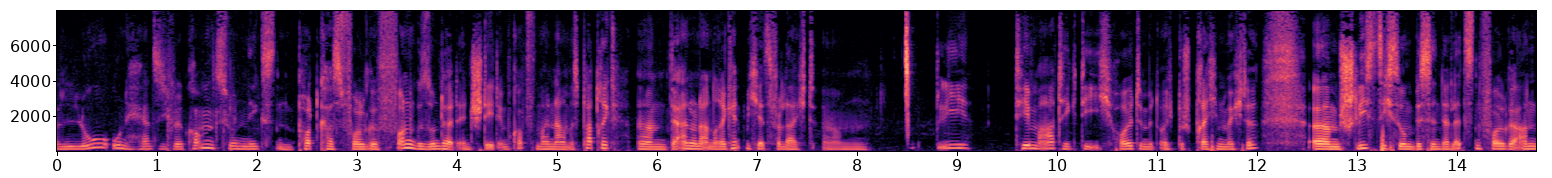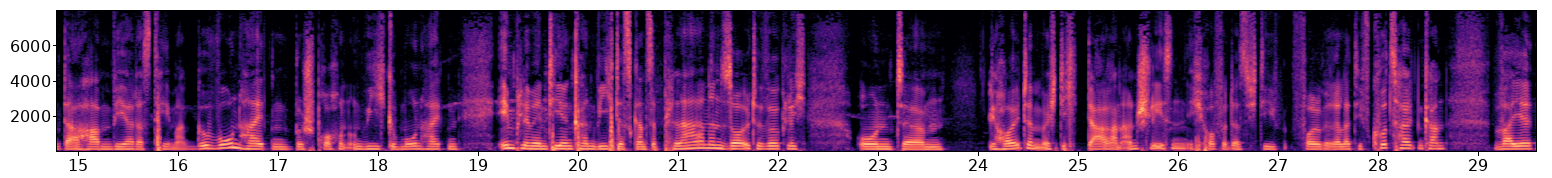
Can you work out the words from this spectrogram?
Hallo und herzlich willkommen zur nächsten Podcast-Folge von Gesundheit entsteht im Kopf. Mein Name ist Patrick. Ähm, der eine oder andere kennt mich jetzt vielleicht. Ähm, die Thematik, die ich heute mit euch besprechen möchte, ähm, schließt sich so ein bisschen der letzten Folge an. Da haben wir ja das Thema Gewohnheiten besprochen und wie ich Gewohnheiten implementieren kann, wie ich das Ganze planen sollte wirklich. Und ähm, Heute möchte ich daran anschließen. Ich hoffe, dass ich die Folge relativ kurz halten kann, weil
